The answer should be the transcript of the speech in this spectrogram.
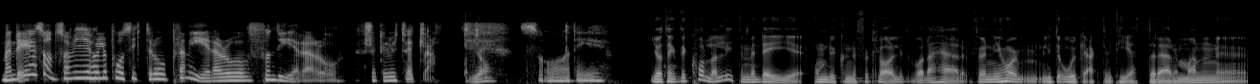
men det är sånt som vi håller på och sitter och planerar och funderar och försöker utveckla. Ja. Så det, jag tänkte kolla lite med dig om du kunde förklara lite vad det här, för ni har lite olika aktiviteter där. Man, eh,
